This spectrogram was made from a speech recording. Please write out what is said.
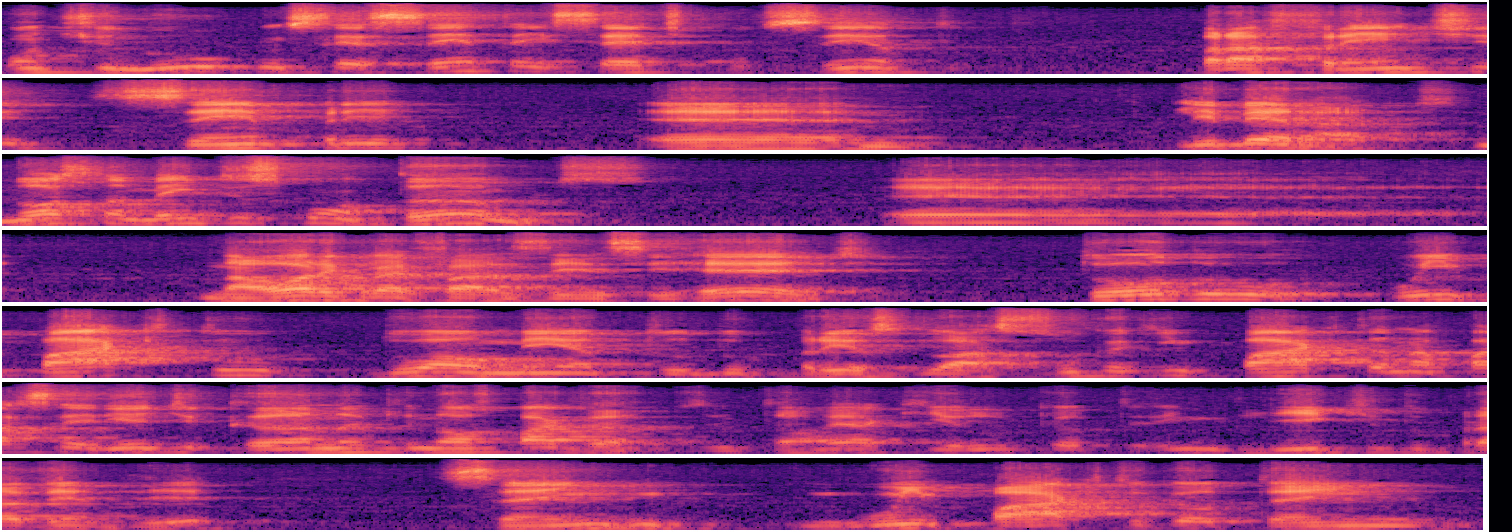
continuo com 67% para frente, sempre é, liberados. Nós também descontamos, é, na hora que vai fazer esse RED, todo o impacto do aumento do preço do açúcar que impacta na parceria de cana que nós pagamos. Então, é aquilo que eu tenho líquido para vender sem o impacto que eu tenho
